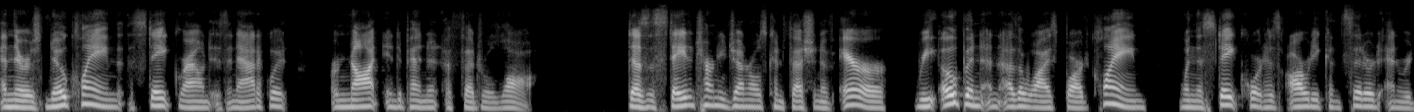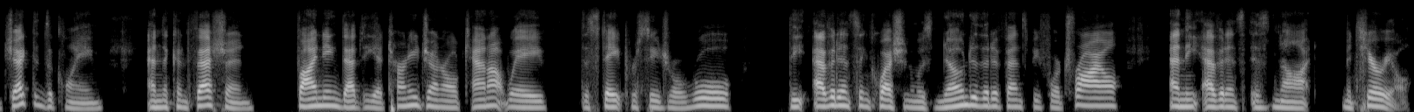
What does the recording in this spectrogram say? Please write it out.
and there is no claim that the state ground is inadequate or not independent of federal law. Does the state attorney general's confession of error reopen an otherwise barred claim when the state court has already considered and rejected the claim and the confession, finding that the attorney general cannot waive the state procedural rule. The evidence in question was known to the defense before trial, and the evidence is not material.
